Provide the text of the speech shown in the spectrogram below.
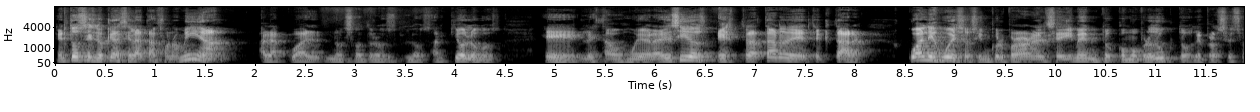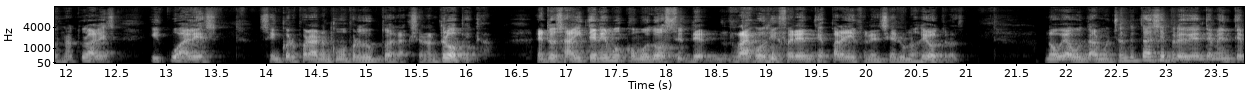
Entonces, lo que hace la tafonomía, a la cual nosotros los arqueólogos eh, le estamos muy agradecidos, es tratar de detectar cuáles huesos se incorporaron al sedimento como producto de procesos naturales y cuáles se incorporaron como producto de la acción antrópica. Entonces ahí tenemos como dos rasgos diferentes para diferenciar unos de otros. No voy a abundar mucho en detalle, pero evidentemente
